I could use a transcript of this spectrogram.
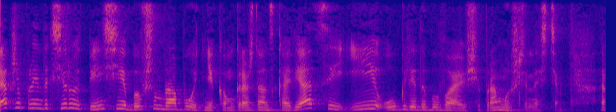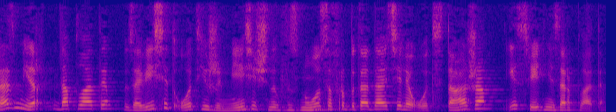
Также проиндексируют пенсии бывшим работникам гражданской авиации и угледобывающей промышленности. Размер доплаты зависит от ежемесячных взносов работодателя, от стажа и средней зарплаты.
